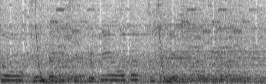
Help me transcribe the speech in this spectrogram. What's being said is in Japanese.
像を選択して拠点をタッチして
